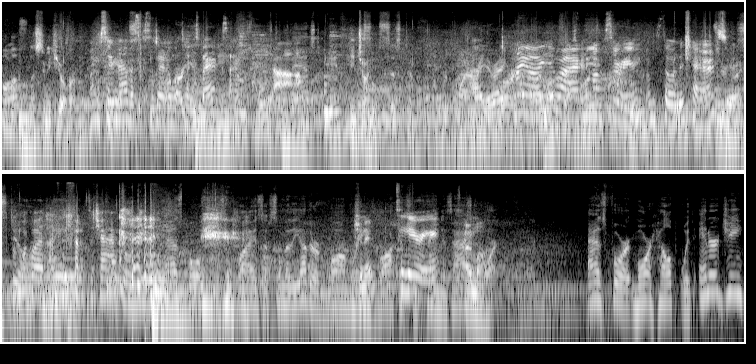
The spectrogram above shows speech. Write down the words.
Omar. Nice to meet you, Omar. I'm so nervous because I don't know what to expect. So, yeah. Enjoy. System Hi, you right? Hi, are you right? I'm sorry, I'm still in the chair. It's all right. Oh my god, I nearly fell off the chair. Has bulked the supplies of some of the other long-range rockets Tahiri. Ukraine has asked Omar. for. As for more help with energy,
